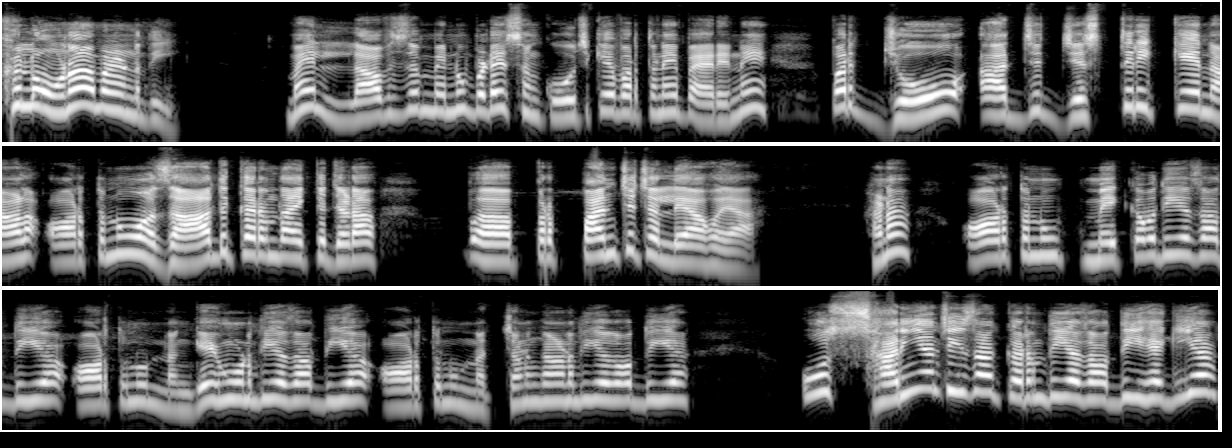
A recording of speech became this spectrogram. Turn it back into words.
ਖਿਲੌਣਾ ਬਣਨ ਦੀ? ਮੈਂ ਲਫ਼ਜ਼ ਮੈਨੂੰ ਬੜੇ ਸੰਕੋਚ ਕੇ ਵਰਤਣੇ ਪੈ ਰਹੇ ਨੇ, ਪਰ ਜੋ ਅੱਜ ਜਿਸ ਤਰੀਕੇ ਨਾਲ ਔਰਤ ਨੂੰ ਆਜ਼ਾਦ ਕਰਨ ਦਾ ਇੱਕ ਜਿਹੜਾ ਪ੍ਰਪੰਚ ਚੱਲਿਆ ਹੋਇਆ ਹਨਾ? ਔਰਤ ਨੂੰ ਮੇਕਅਪ ਦੀ ਆਜ਼ਾਦੀ ਆ, ਔਰਤ ਨੂੰ ਨੰਗੇ ਹੋਣ ਦੀ ਆਜ਼ਾਦੀ ਆ, ਔਰਤ ਨੂੰ ਨੱਚਣ ਗਾਣ ਦੀ ਆਜ਼ਾਦੀ ਆ। ਉਹ ਸਾਰੀਆਂ ਚੀਜ਼ਾਂ ਕਰਨ ਦੀ ਆਜ਼ਾਦੀ ਹੈਗੀ ਆ,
